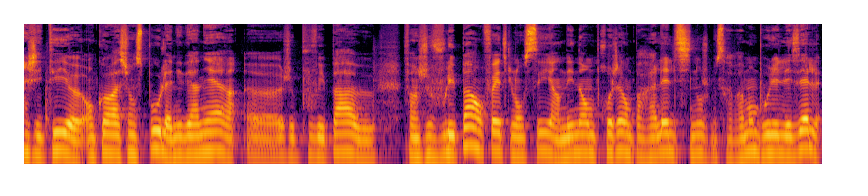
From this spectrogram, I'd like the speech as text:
J'étais euh, encore à Sciences Po l'année dernière, euh, je pouvais pas, euh, enfin je voulais pas en fait lancer un énorme projet en parallèle, sinon je me serais vraiment brûlé les ailes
